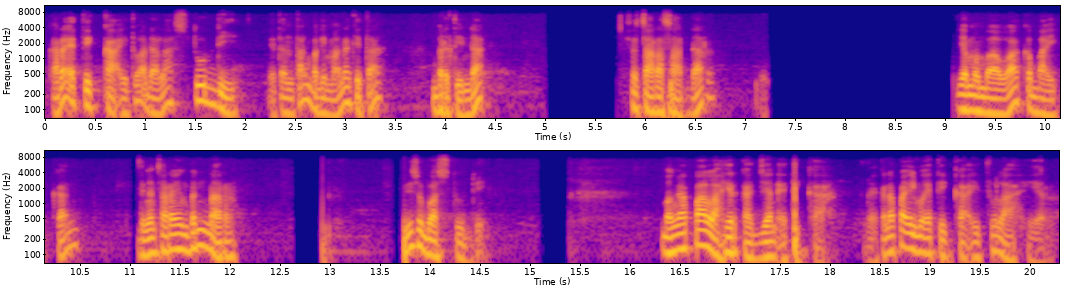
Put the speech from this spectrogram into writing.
Karena etika itu adalah studi ya, tentang bagaimana kita bertindak secara sadar yang membawa kebaikan dengan cara yang benar. Ini sebuah studi. Mengapa lahir kajian etika? Nah, kenapa ilmu etika itu lahir?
